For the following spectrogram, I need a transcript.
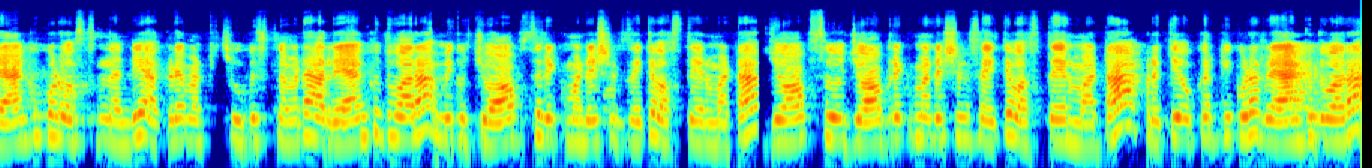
ర్యాంక్ కూడా వస్తుందండి. అక్కడే మనకి చూపిస్తుందన్నమాట ఆ ర్యాంక్ ద్వారా మీకు జాబ్స్ రికమెండేషన్స్ అయితే వస్తాయి అనమాట జాబ్స్ జాబ్ రికమెండేషన్స్ అయితే వస్తాయి అనమాట ప్రతి ఒక్కరికి కూడా ర్యాంక్ ద్వారా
